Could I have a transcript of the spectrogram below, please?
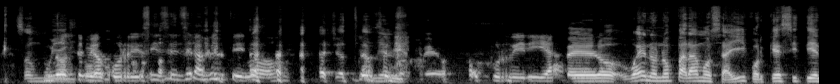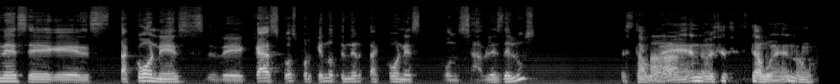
que son muy no se me ocurriría, sí, sinceramente no Yo también lo creo. Ocurriría. Pero bueno, no paramos ahí. ¿Por qué si tienes eh, tacones de cascos? ¿Por qué no tener tacones con sables de luz? Está Ah. bueno, ese sí está bueno.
